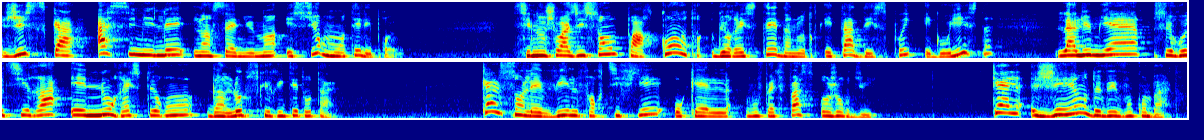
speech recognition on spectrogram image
jusqu'à assimiler l'enseignement et surmonter l'épreuve. Si nous choisissons par contre de rester dans notre état d'esprit égoïste, la lumière se retirera et nous resterons dans l'obscurité totale. Quelles sont les villes fortifiées auxquelles vous faites face aujourd'hui? Quels géants devez-vous combattre?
